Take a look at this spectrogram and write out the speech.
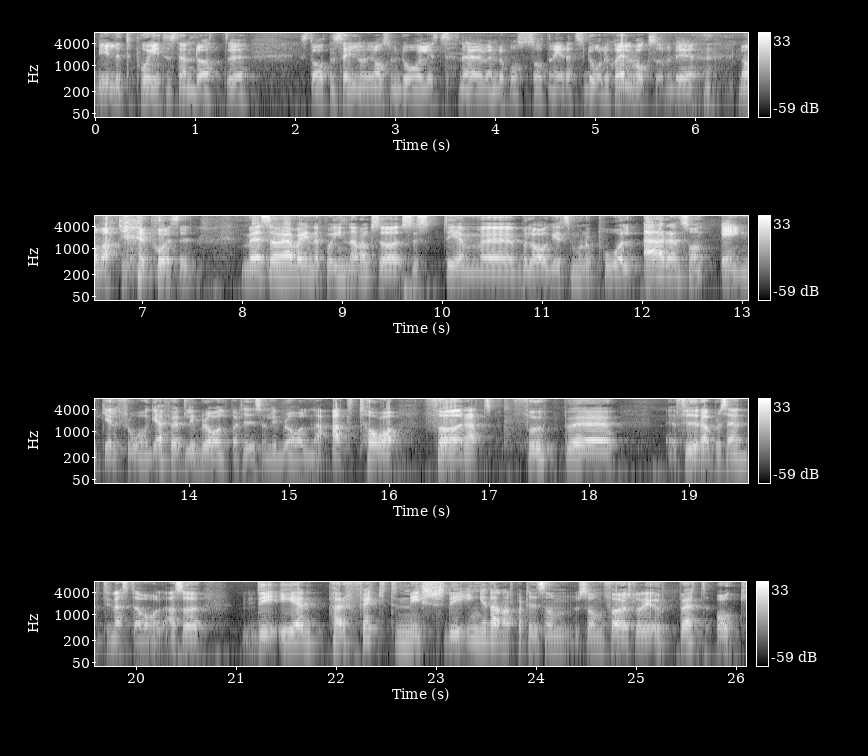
det är lite poetiskt ändå att eh, staten säljer något som är dåligt när vi ändå påstår att staten är rätt så dålig själv också. Men det är någon vacker poesi. Men som jag var inne på innan också, Systembolagets monopol är en sån enkel fråga för ett liberalt parti som Liberalerna att ta för att få upp eh, 4% till nästa val. Alltså, det är en perfekt nisch. Det är inget annat parti som, som föreslår det öppet och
